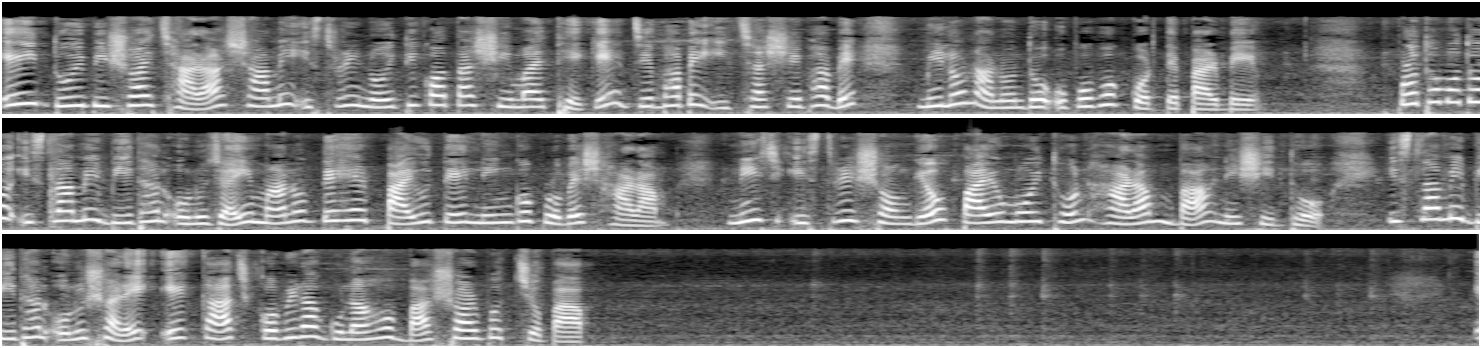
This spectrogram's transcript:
এই দুই বিষয় ছাড়া স্বামী স্ত্রী নৈতিকতার সীমায় থেকে যেভাবে ইচ্ছা সেভাবে মিলন আনন্দ উপভোগ করতে পারবে। প্রথমত ইসলামী বিধান অনুযায়ী মানবদেহের পায়ুতে লিঙ্গ প্রবেশ হারাম, নিজ স্ত্রীর সঙ্গেও পায়ুমৈথুন হারাম বা নিষিদ্ধ। ইসলামী বিধান অনুসারে এ কাজ কবিরা গুনাহ বা সর্বোচ্চ পাপ।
